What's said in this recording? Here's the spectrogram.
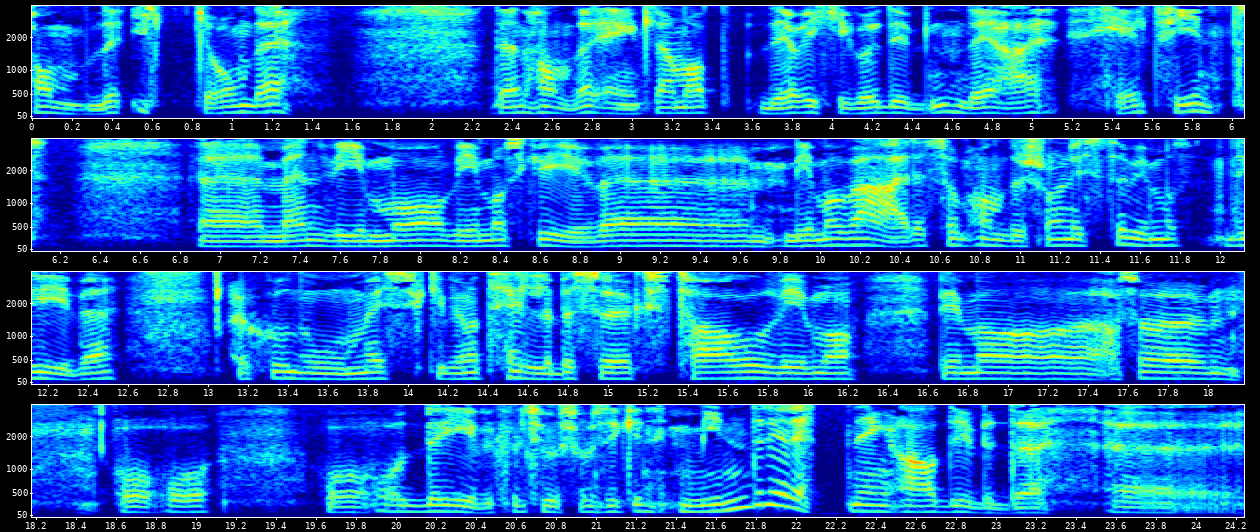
handler ikke om det. Den handler egentlig om at det å ikke gå i dybden, det er helt fint. Eh, men vi må, vi må, skrive Vi må være som andre journalister. Vi må drive økonomisk, vi må telle besøkstall, vi må, vi må Altså å, drive kulturjournalistikken mindre i retning av dybde, eh,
